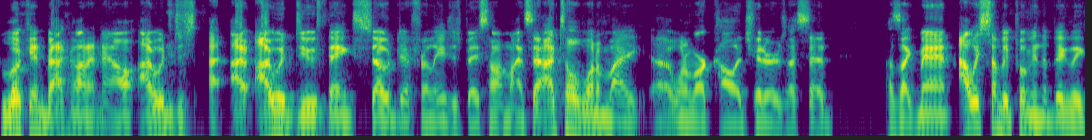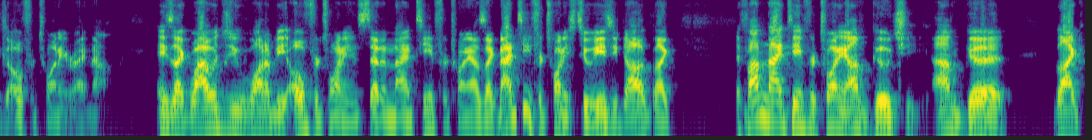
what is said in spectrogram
Looking back on it now, I would just I, I, I would do things so differently just based on my mindset. I told one of my uh, one of our college hitters, I said, I was like, man, I wish somebody put me in the big leagues 0 for 20 right now. And he's like, why would you want to be 0 for 20 instead of 19 for 20? I was like, 19 for 20 is too easy, dog. Like, if I'm 19 for 20, I'm Gucci. I'm good like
